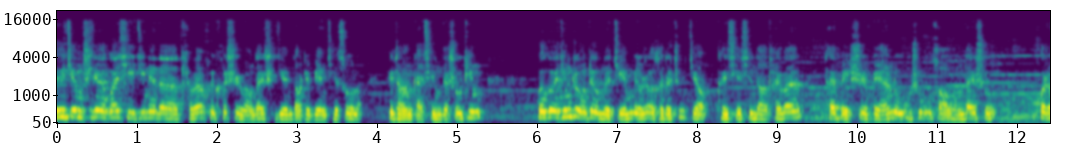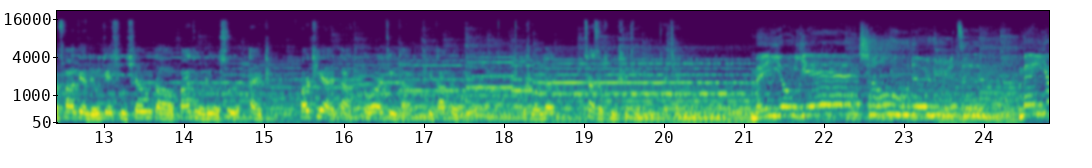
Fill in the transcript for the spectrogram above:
由于节目时间的关系，今天的台湾会客室王丹时间到这边结束了。非常感谢您的收听。如果各位听众对我们的节目有任何的指教，可以写信到台湾台北市北安路五十五号王丹收，或者发电邮件信箱到八九六四 @rti.org.tw 给我。我是王丹，下次同一时间再见。没有烟抽的日子，没有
